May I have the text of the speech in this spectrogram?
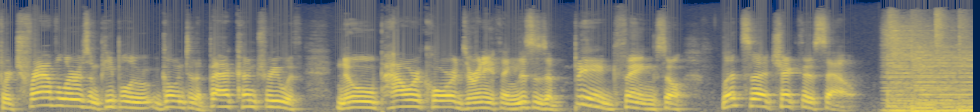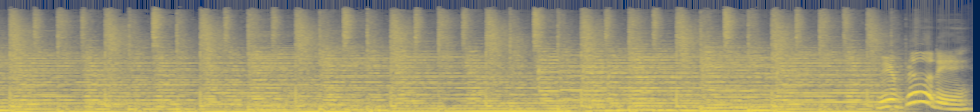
for travelers and people who are going to the backcountry with no power cords or anything. This is a big thing. So let's uh, check this out. The ability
